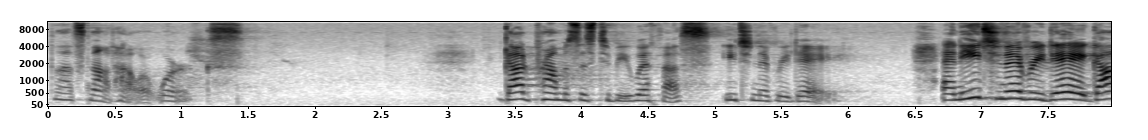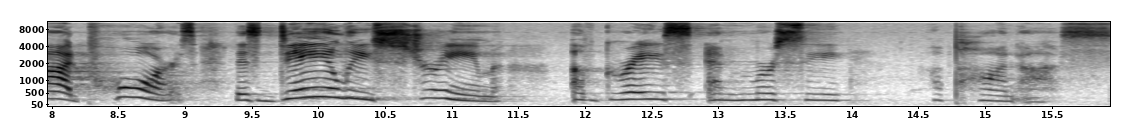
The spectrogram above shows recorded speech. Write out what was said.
But that's not how it works. God promises to be with us each and every day. And each and every day, God pours this daily stream of grace and mercy upon us.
